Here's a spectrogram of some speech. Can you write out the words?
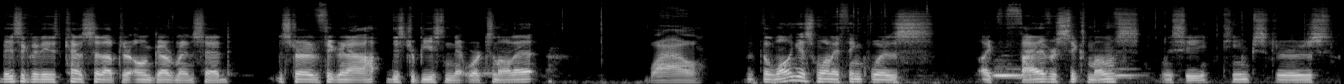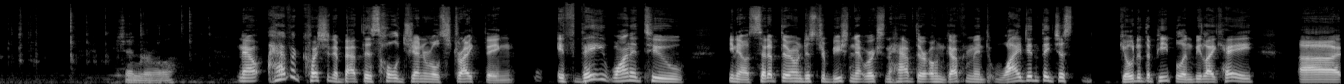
basically they kind of set up their own government and said started figuring out distribution networks and all that. Wow. The longest one I think was like five or six months let me see. Teamsters General. Now, I have a question about this whole general strike thing. If they wanted to, you know, set up their own distribution networks and have their own government, why didn't they just go to the people and be like, "Hey, uh,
